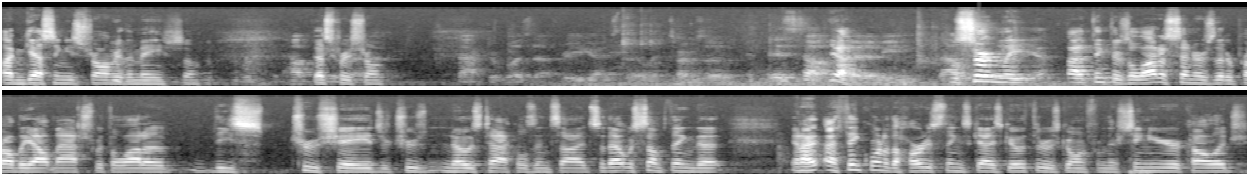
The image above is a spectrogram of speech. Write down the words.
I'm guessing he's stronger than me. So That's pretty strong. Factor was that for you guys though, in terms of, it's tough, Yeah. but I mean. Well, certainly, I think there's a lot of centers that are probably outmatched with a lot of these true shades or true nose tackles inside. So that was something that, and I, I think one of the hardest things guys go through is going from their senior year of college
